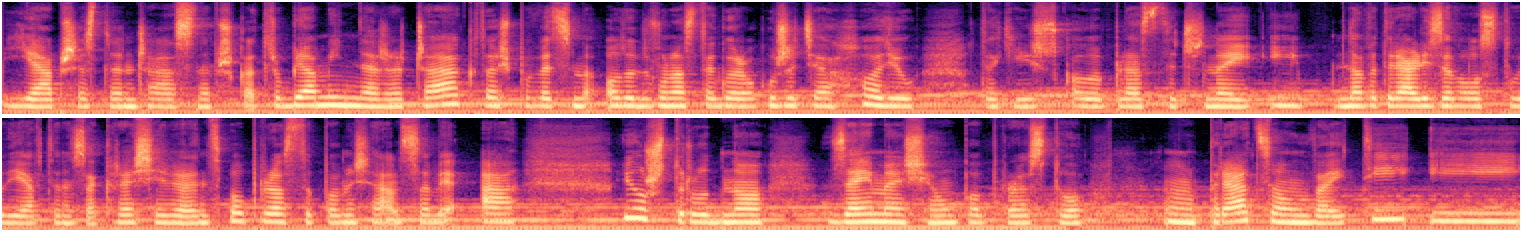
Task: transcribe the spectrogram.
ja przez ten czas na przykład robiłam inne rzeczy, a ktoś powiedzmy od 12 roku życia chodził do takiej szkoły plastycznej i nawet realizował studia w tym zakresie, więc po prostu pomyślałam sobie, a już trudno, zajmę się po prostu mm, pracą w IT i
